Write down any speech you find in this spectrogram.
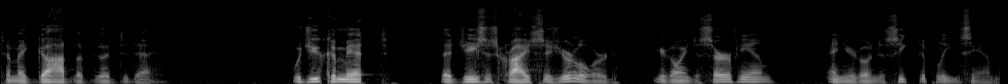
to make God look good today? Would you commit that Jesus Christ is your Lord? You're going to serve Him and you're going to seek to please Him.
